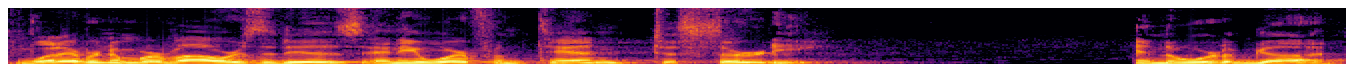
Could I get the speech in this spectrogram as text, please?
whatever number of hours it is, anywhere from 10 to 30 in the Word of God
